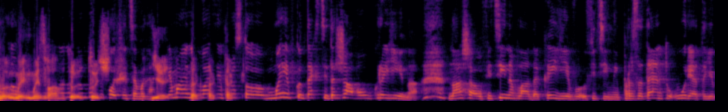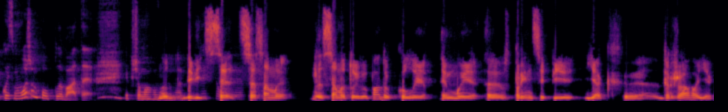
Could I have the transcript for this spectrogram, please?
Ну, ми, ми з вами Ну, то, точно. хочеться в альянсі. Я- Я, маю на увазі так, так. просто ми в контексті держава Україна, наша офіційна влада, Київ, офіційний президент, уряд. Якось ми можемо повпливати, якщо ми говоримо. Ну, дивіться, це, ми- це саме, саме той випадок, коли ми, е, в принципі, як е, держава, як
